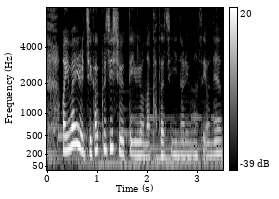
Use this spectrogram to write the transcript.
まあ、いわゆる自学自習っていうような形になりますよね。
